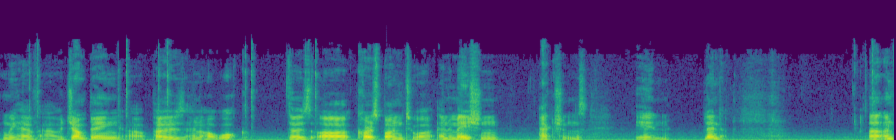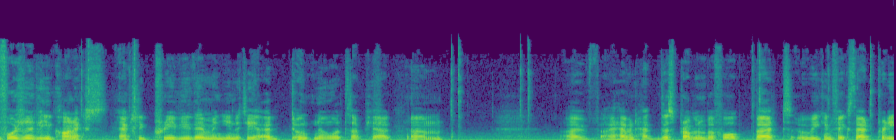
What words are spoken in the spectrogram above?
we have our jumping, our pose, and our walk. Those are correspond to our animation actions in Blender. Uh, unfortunately, you can't actually preview them in Unity. I don't know what's up here. Um, I've, I haven't had this problem before, but we can fix that pretty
